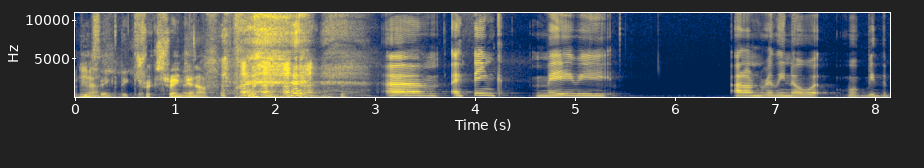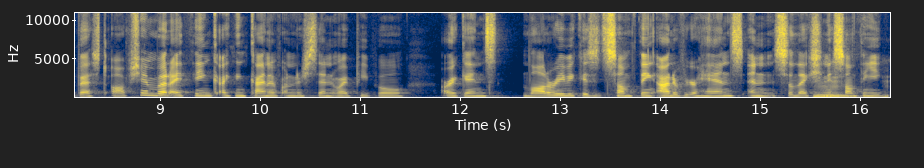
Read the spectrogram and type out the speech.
What do you think, Lieke? strange enough. um, I think maybe I don't really know what would be the best option, but I think I can kind of understand why people are against lottery because it's something out of your hands and selection mm. is hmm. something you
